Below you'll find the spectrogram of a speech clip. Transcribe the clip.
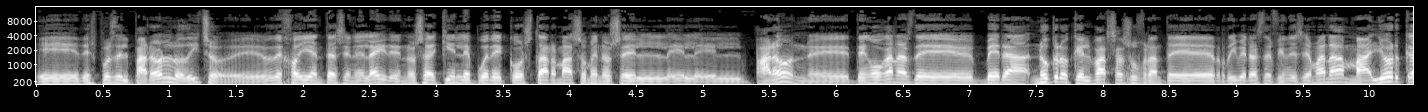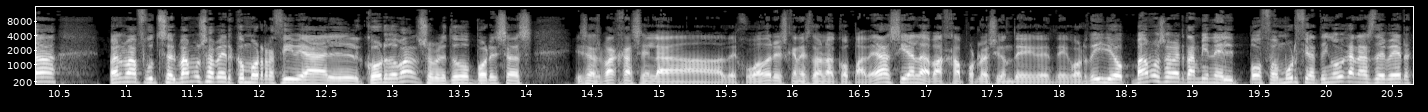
eh, después del parón, lo dicho, eh, lo dejo ahí antes en el aire. No sé a quién le puede costar más o menos el, parón. tengo ganas de ver a. No creo que el Barça sufra ante Rivera este fin de semana. Mallorca Palma Futsal, vamos a ver cómo recibe al Córdoba, sobre todo por esas, esas bajas en la, de jugadores que han estado en la Copa de Asia, la baja por lesión de, Gordillo. Vamos a ver también el Pozo Murcia. Tengo ganas de ver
